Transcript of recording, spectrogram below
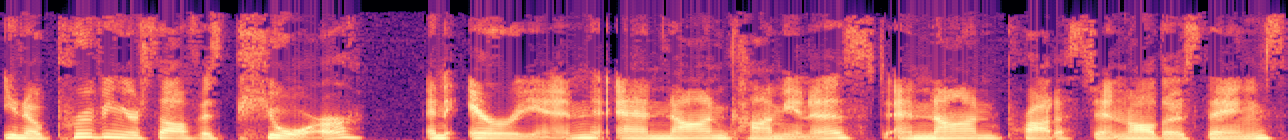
you know, proving yourself as pure and Aryan and non-communist and non-Protestant and all those things.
